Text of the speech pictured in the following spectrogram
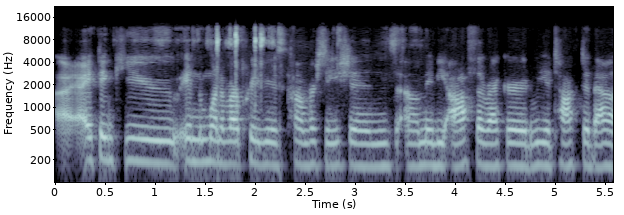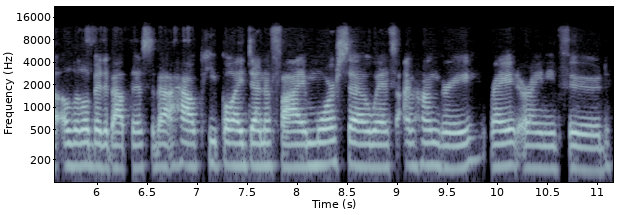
I think you, in one of our previous conversations, um, maybe off the record, we had talked about a little bit about this about how people identify more so with "I'm hungry," right, or "I need food,"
